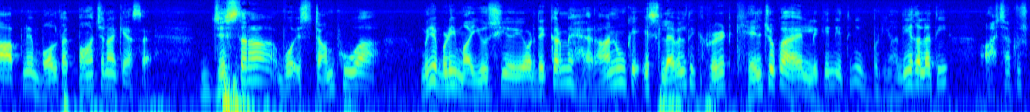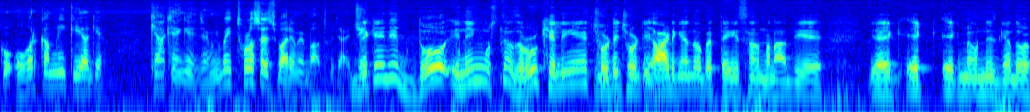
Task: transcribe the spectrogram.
आपने बॉल तक पहुँचना कैसा है। जिस तरह वो स्टंप हुआ, मुझे बड़ी मायूसी हुई और देखकर मैं हैरान हूँ कि इस लेवल तक क्रिकेट खेल चुका है, लेकिन इतनी बुनियादी गलती, आज तक उसको ओवरकम नहीं किया गया। क्या कहेंगे जमील भाई, थोड़ा सा इस बारे में बात हो जाए। देखें जी, दो इनिंग उसने ज़रूर खेली है छोटी छोटी आठ गेंदों पर तेईस रन बना दिए या एक एक एक में उन्नीस गेंदों में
